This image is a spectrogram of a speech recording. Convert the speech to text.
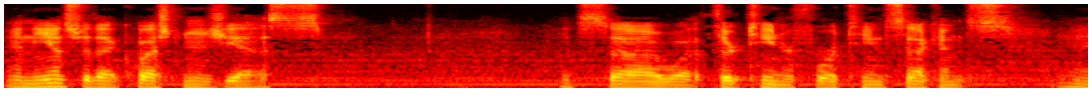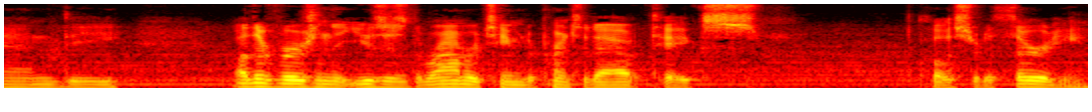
And the answer to that question is yes. It's, uh, what, 13 or 14 seconds. And the other version that uses the ROM routine to print it out takes closer to 30.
